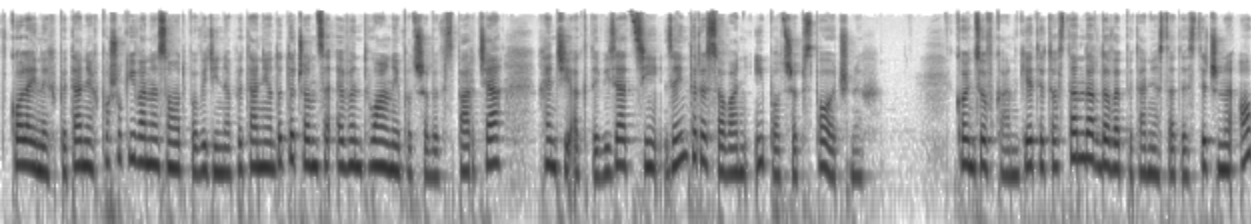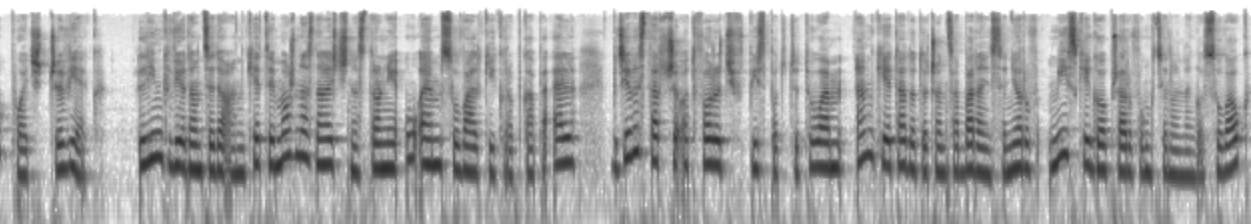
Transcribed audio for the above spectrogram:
W kolejnych pytaniach poszukiwane są odpowiedzi na pytania dotyczące ewentualnej potrzeby wsparcia, chęci aktywizacji, zainteresowań i potrzeb społecznych. Końcówka ankiety to standardowe pytania statystyczne o płeć czy wiek. Link wiodący do ankiety można znaleźć na stronie umsuwalki.pl, gdzie wystarczy otworzyć wpis pod tytułem Ankieta dotycząca badań seniorów Miejskiego Obszaru Funkcjonalnego Suwałk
